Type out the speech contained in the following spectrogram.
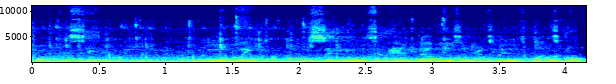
Dropped a set all week singles and doubles and returns once more.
